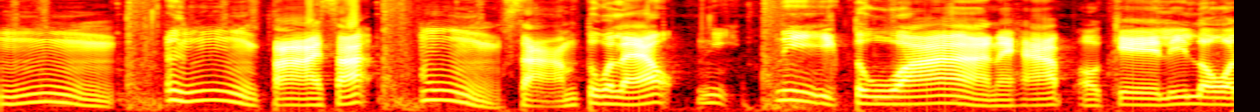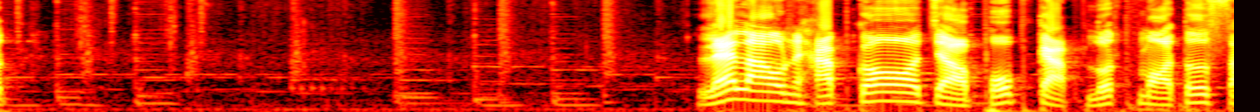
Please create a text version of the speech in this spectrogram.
อืมอืมตายซะ อืมสามตัวแล้ว นี่นี่อีกตัวนะครับ โอเครีโหลดและเรานะครับก็จะพบกับรถมอเตอร์ไซ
